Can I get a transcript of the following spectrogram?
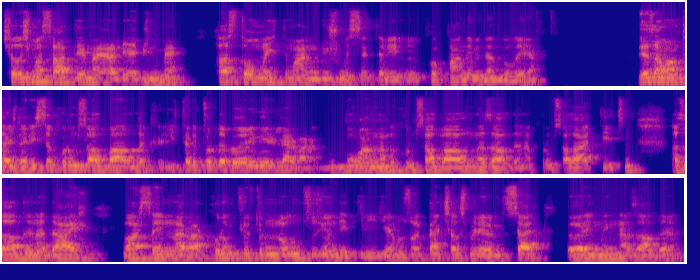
çalışma saatlerini ayarlayabilme, hasta olma ihtimalinin düşmesi tabii e, pandemiden dolayı. Dezavantajları ise kurumsal bağlılık. Literatürde böyle veriler var. Bu, bu anlamda kurumsal bağlılığın azaldığına, kurumsal aidiyetin azaldığına dair varsayımlar var. Kurum kültürünün olumsuz yönde etkileyeceği, uzaktan çalışma ile örgütsel öğrenmenin azaldığı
